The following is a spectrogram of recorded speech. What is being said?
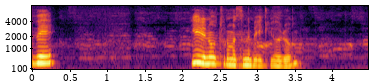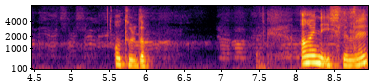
Ve yerine oturmasını bekliyorum. Oturdu. Aynı işlemi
